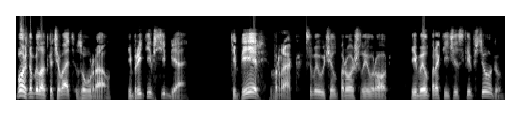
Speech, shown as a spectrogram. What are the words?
можно было откочевать за Урал и прийти в себя. Теперь враг выучил прошлый урок и был практически всюду.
